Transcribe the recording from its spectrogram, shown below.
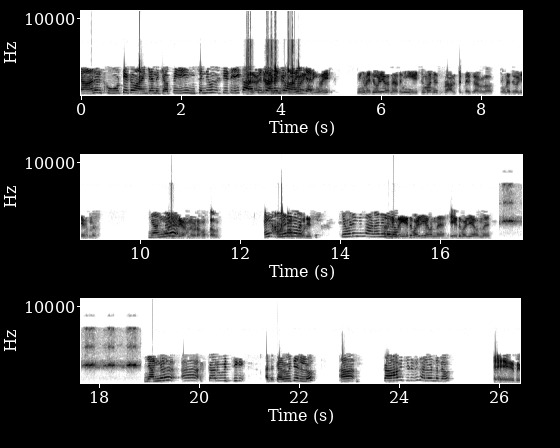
ഞാനൊരു സ്കൂട്ടി ഒക്കെ വാങ്ങിക്കാൻ നിൽക്കും. അപ്പൊ ഈ ഇൻസെന്റീവ് കിട്ടിയിട്ട് ഈ കാശ് വെച്ചാണ് എനിക്ക് വാങ്ങിക്കാൻ. നിങ്ങൾ നിങ്ങൾ ഇതുവഴി വന്നത് അതിന് ഏറ്റുമാനെ അടച്ചിട്ടേക്കാണല്ലോ നിങ്ങൾ ഇതുവഴി വന്നത് ഞങ്ങൾ ഇവിടെ മൊത്തം. ഏ അങ്ങനെ പോലീസ്. എവിടെയെങ്കിലും കാണാനില്ല നിങ്ങൾ ഏത് വഴിയാ വന്നേ? ഏത് വഴിയാ വന്നേ? ഞങ്ങൾ അല്ല കറുവച്ചി അല്ലല്ലോ. കാവിച്ചിട്ടൊരു സ്ഥലം ഉണ്ടല്ലോ ഏത്?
